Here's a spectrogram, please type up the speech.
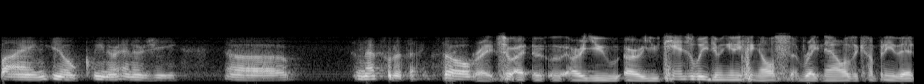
buying you know cleaner energy, uh, and that sort of thing. So right. So uh, are you are you tangibly doing anything else right now as a company that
